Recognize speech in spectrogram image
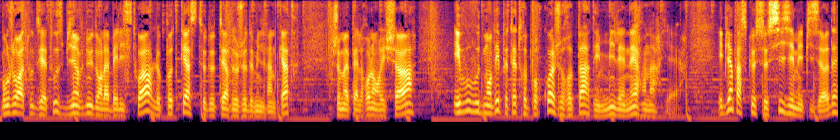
Bonjour à toutes et à tous, bienvenue dans La Belle Histoire, le podcast de Terre de Jeux 2024. Je m'appelle Roland Richard et vous vous demandez peut-être pourquoi je repars des millénaires en arrière. Eh bien parce que ce sixième épisode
